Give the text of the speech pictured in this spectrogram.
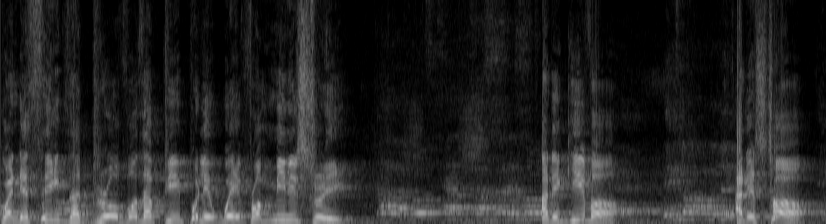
When the things that drove other people away from ministry, and they give up, ils ont abandonné, and they stop,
